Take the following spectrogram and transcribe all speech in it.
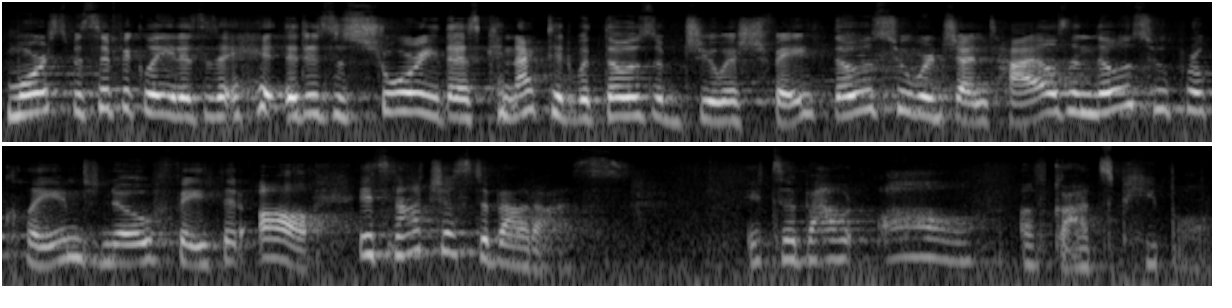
More specifically, it is, a, it is a story that is connected with those of Jewish faith, those who were Gentiles, and those who proclaimed no faith at all. It's not just about us, it's about all of God's people.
